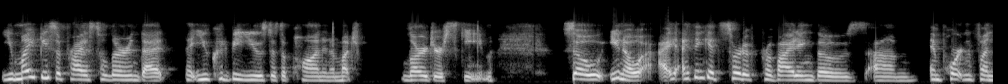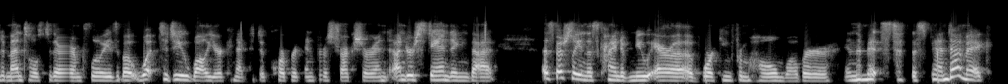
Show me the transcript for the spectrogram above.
you might be surprised to learn that that you could be used as a pawn in a much larger scheme. So, you know, I, I think it's sort of providing those um, important fundamentals to their employees about what to do while you're connected to corporate infrastructure and understanding that, especially in this kind of new era of working from home while we're in the midst of this pandemic,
